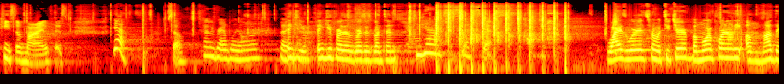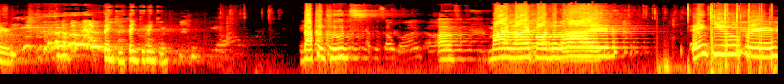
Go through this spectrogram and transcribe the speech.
peace of mind because, yeah. So kind of rambling on. But Thank you. Thank you for those words, Ms. Bunton. Yes, yes, yes. Wise words from a teacher, but more importantly, a mother. Thank you, thank you, thank you. That concludes of My Life on the Line. Thank you for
